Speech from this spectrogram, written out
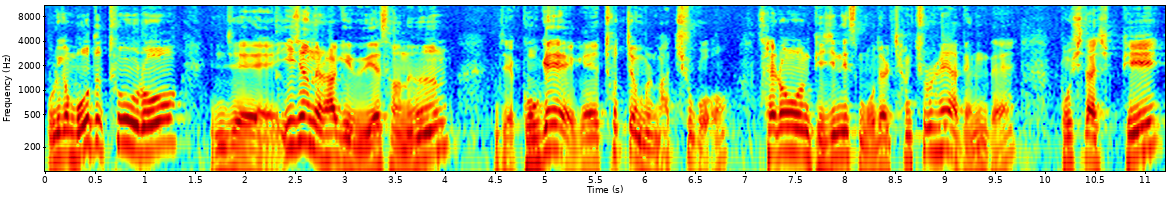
우리가 모드 2로 이제 이전을 하기 위해서는 이제 고객에게 초점을 맞추고 새로운 비즈니스 모델 창출을 해야 되는데 보시다시피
